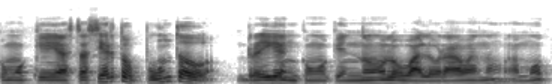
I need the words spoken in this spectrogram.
como que hasta cierto punto Reagan como que no lo valoraba, ¿no? A Mob.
